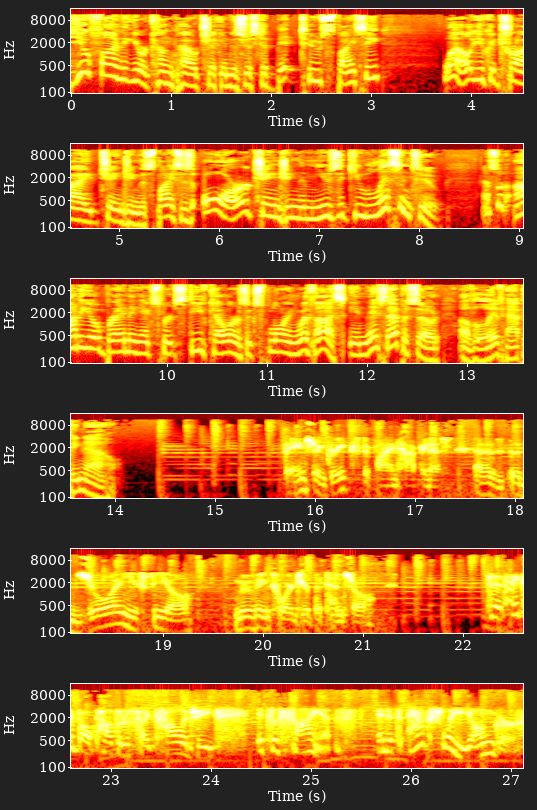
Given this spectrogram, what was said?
Do you find that your Kung Pao chicken is just a bit too spicy? Well, you could try changing the spices or changing the music you listen to. That's what audio branding expert Steve Keller is exploring with us in this episode of Live Happy Now. The ancient Greeks defined happiness as the joy you feel moving towards your potential. To think about positive psychology, it's a science, and it's actually younger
